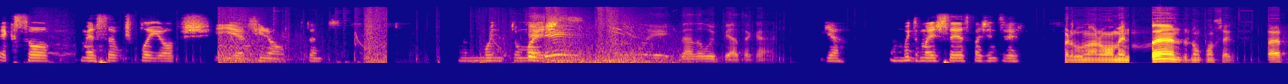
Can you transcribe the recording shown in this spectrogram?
é que só começa os playoffs e é a final, portanto muito mais, Dada o piata, cara. há muito mais CS para a gente ver. Ele normalmente bando, não consegue jogar.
